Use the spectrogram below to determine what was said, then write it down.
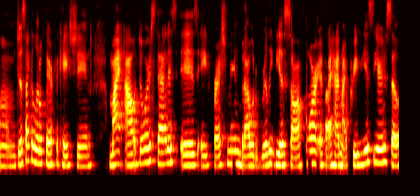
um, just like a little clarification, my outdoor status is a freshman, but I would really be a sophomore if I had my previous year. So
